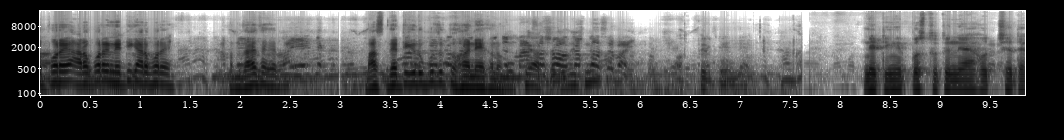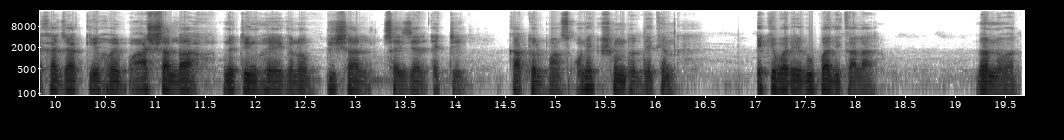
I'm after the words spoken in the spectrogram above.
পরে, আরও পরে নেটিং আরও পরে। আপনি দাঁড়িয়ে থাকেন। মাছ নেটিং এর উপযুক্ত হয়নি এখনও। নেটিংয়ের প্রস্তুতি নেওয়া হচ্ছে। দেখা যাক কি হয়। মার্শাল্লাহ নেটিং হয়ে গেল বিশাল সাইজের একটি কাতল মাছ। অনেক সুন্দর দেখেন। একেবারে রূপালি কালার। ধন্যবাদ।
